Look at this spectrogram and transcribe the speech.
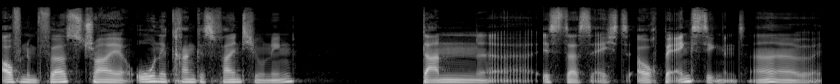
auf einem First Try ohne krankes Feintuning, dann äh, ist das echt auch beängstigend. Äh?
